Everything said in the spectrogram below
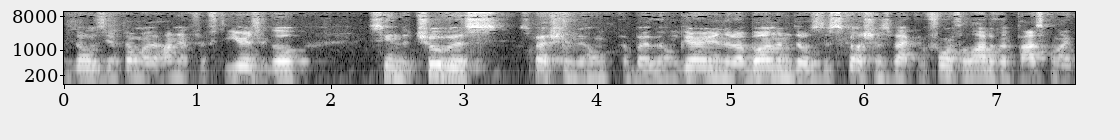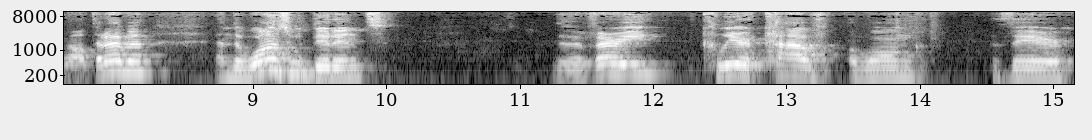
those you're talking about 150 years ago. seen the chuvas, especially the, by the Hungarian rabbanim, those discussions back and forth. A lot of them paskin like the Alter Rebbe, and the ones who didn't a very clear kav along their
